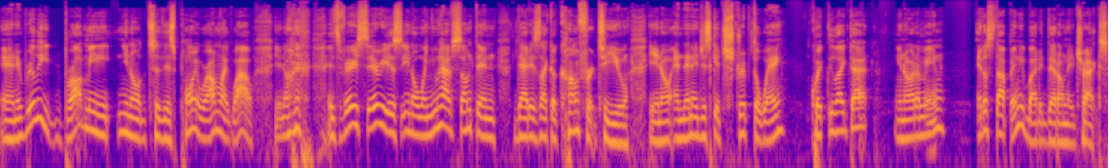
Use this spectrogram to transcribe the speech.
And it really brought me you know to this point where i'm like wow you know it's very serious you know when you have something that is like a comfort to you you know and then it just gets stripped away quickly like that you know what i mean it'll stop anybody dead on their tracks.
